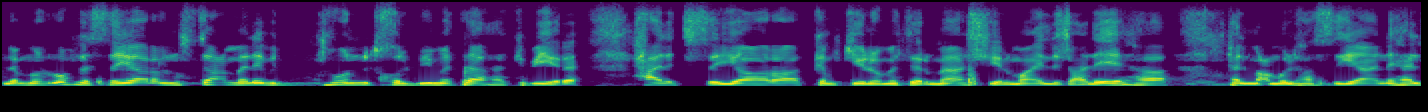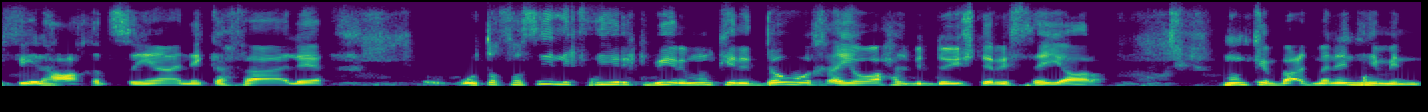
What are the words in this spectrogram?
لما نروح للسيارة المستعملة هون ندخل بمتاهة كبيرة، حالة السيارة، كم كيلومتر ماشية، ال mileage عليها، هل معمول لها صيانة، هل في لها عقد صيانة، كفالة، وتفاصيل كثير كبيرة ممكن تدوخ أي واحد بده يشتري السيارة. ممكن بعد ما ننهي من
